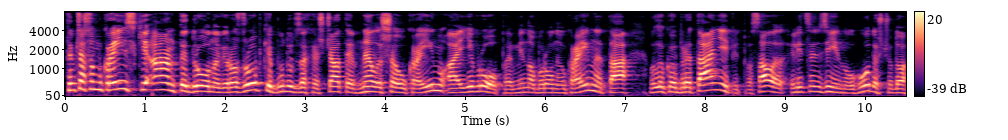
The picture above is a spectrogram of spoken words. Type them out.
Тим часом українські антидронові розробки будуть захищати не лише Україну, а й Європу. Міноборони України та Великої Британії підписали ліцензійну угоду щодо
